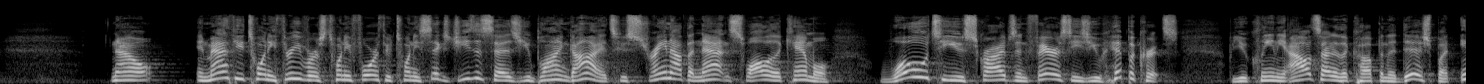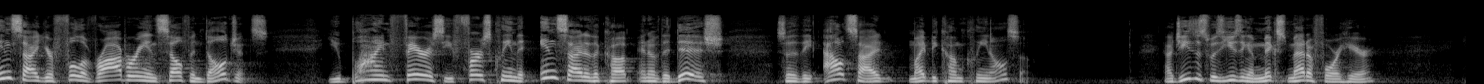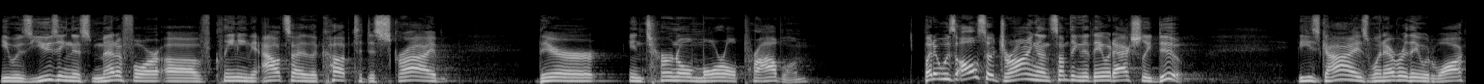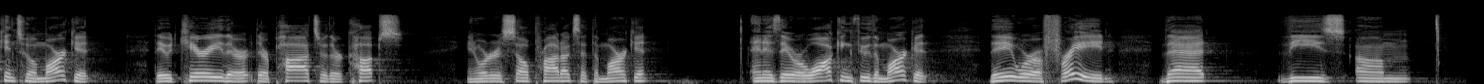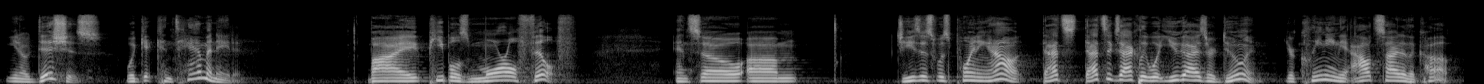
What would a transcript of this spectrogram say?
Now, in Matthew 23, verse 24 through 26, Jesus says, You blind guides who strain out the gnat and swallow the camel, woe to you, scribes and Pharisees, you hypocrites! For you clean the outside of the cup and the dish, but inside you're full of robbery and self indulgence. You blind Pharisee, first clean the inside of the cup and of the dish so that the outside might become clean also. Now, Jesus was using a mixed metaphor here. He was using this metaphor of cleaning the outside of the cup to describe their internal moral problem. But it was also drawing on something that they would actually do. These guys, whenever they would walk into a market, they would carry their, their pots or their cups in order to sell products at the market. And as they were walking through the market, they were afraid that these um, you know, dishes would get contaminated by people's moral filth. And so um, Jesus was pointing out that's, that's exactly what you guys are doing. You're cleaning the outside of the cup.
